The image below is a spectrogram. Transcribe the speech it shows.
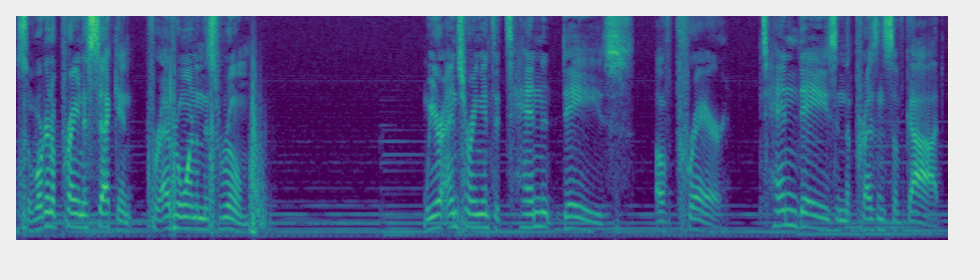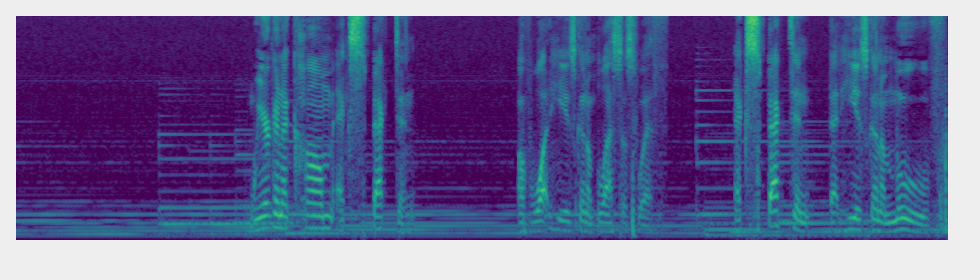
So we're going to pray in a second for everyone in this room. We are entering into 10 days of prayer, 10 days in the presence of God. We are going to come expectant of what He is going to bless us with, expectant that He is going to move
